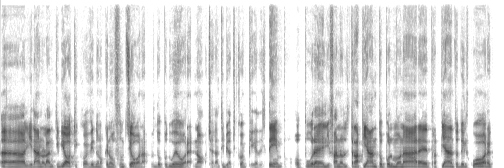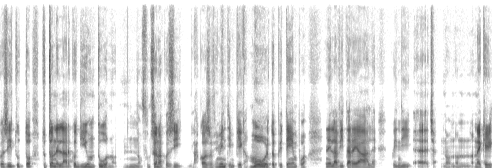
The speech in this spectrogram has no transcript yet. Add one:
Uh, gli danno l'antibiotico e vedono che non funziona. Dopo due ore, no, cioè l'antibiotico impiega del tempo, oppure gli fanno il trapianto polmonare, trapianto del cuore, così tutto, tutto nell'arco di un turno. Non funziona così, la cosa ovviamente impiega molto più tempo nella vita reale, quindi eh, cioè, non, non, non, è che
